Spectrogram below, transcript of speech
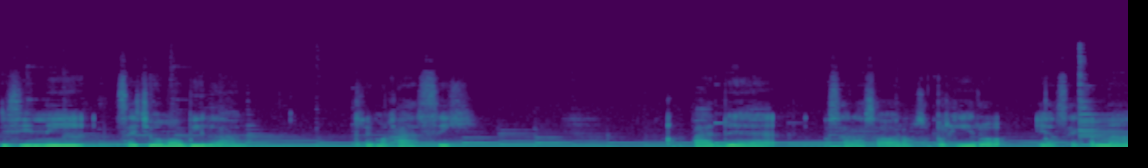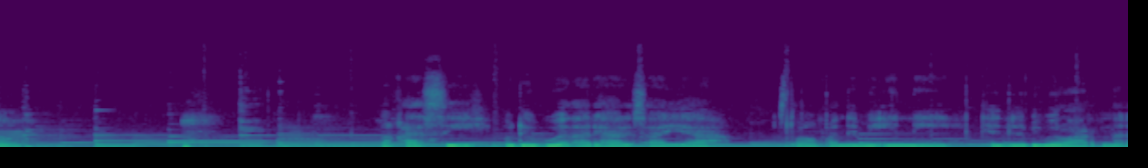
di sini saya cuma mau bilang terima kasih kepada salah seorang superhero yang saya kenal. Makasih udah buat hari-hari saya selama pandemi ini jadi lebih berwarna.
